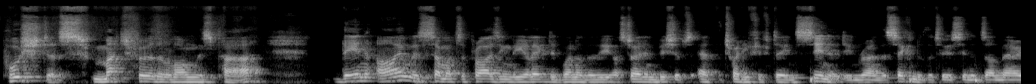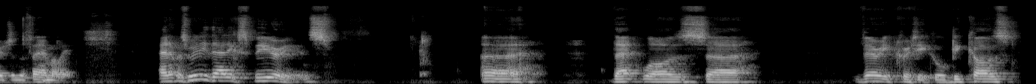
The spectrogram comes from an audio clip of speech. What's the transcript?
pushed us much further along this path. Then I was somewhat surprisingly elected one of the Australian bishops at the 2015 Synod in Rome, the second of the two synods on marriage and the family. And it was really that experience uh, that was uh, very critical because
